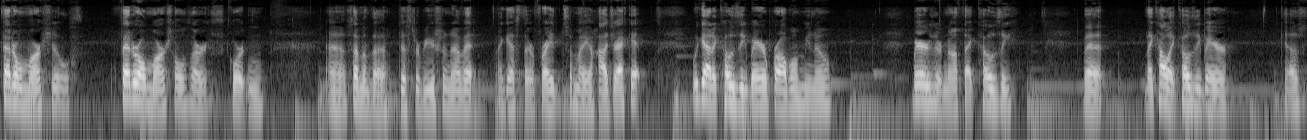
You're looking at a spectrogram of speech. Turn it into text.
federal marshals, federal marshals are escorting uh, some of the distribution of it. I guess they're afraid somebody will hijack it. We got a cozy bear problem, you know. Bears are not that cozy, but they call it cozy bear because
